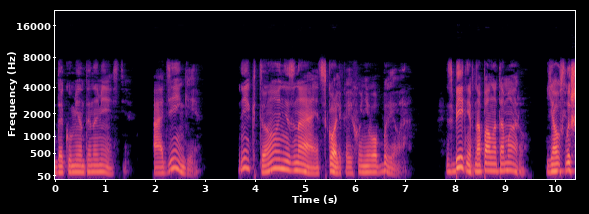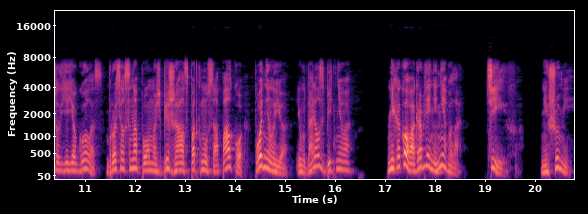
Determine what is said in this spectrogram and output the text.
Документы на месте. А деньги? Никто не знает, сколько их у него было. Сбитнев напал на Тамару. Я услышал ее голос, бросился на помощь, бежал, споткнулся о палку, поднял ее и ударил Сбитнева. Никакого ограбления не было. Тихо, не шумите.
